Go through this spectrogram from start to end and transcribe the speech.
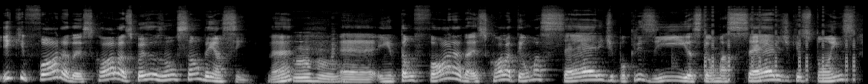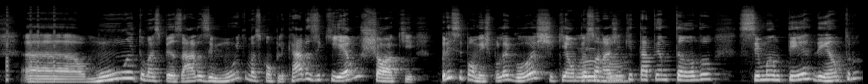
E que fora da escola as coisas não são bem assim, né? Uhum. É, então, fora da escola tem uma série de hipocrisias, tem uma série de questões uh, muito mais pesadas e muito mais complicadas e que é um choque, principalmente pro Legoshi, que é um uhum. personagem que tá tentando se manter dentro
